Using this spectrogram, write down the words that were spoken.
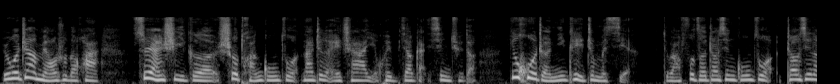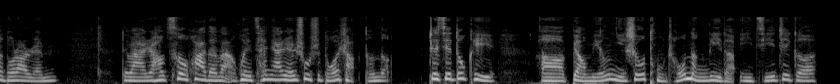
如果这样描述的话，虽然是一个社团工作，那这个 HR 也会比较感兴趣的。又或者你可以这么写，对吧？负责招新工作，招新了多少人，对吧？然后策划的晚会参加人数是多少？等等，这些都可以。呃，表明你是有统筹能力的，以及这个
